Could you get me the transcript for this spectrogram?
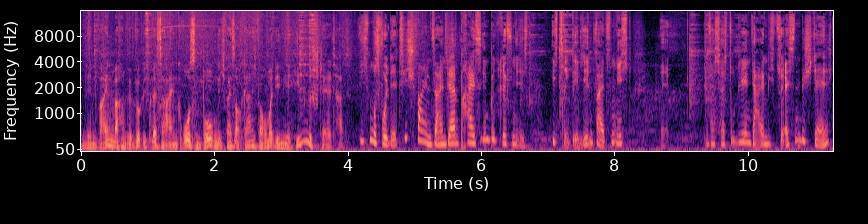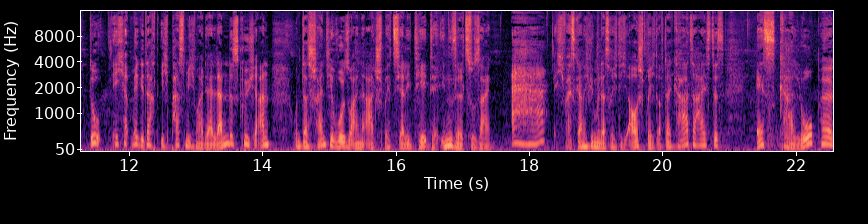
Um den Wein machen wir wirklich besser einen großen Bogen. Ich weiß auch gar nicht, warum er den hier hingestellt hat. Das muss wohl der Tischwein sein, der im Preis inbegriffen ist. Ich trinke den jedenfalls nicht. Äh, Was hast du denn da eigentlich zu essen bestellt? Du, ich habe mir gedacht, ich passe mich mal der Landesküche an und das scheint hier wohl so eine Art Spezialität der Insel zu sein. Aha, Ich weiß gar nicht, wie man das richtig ausspricht. Auf der Karte heißt es Escalope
